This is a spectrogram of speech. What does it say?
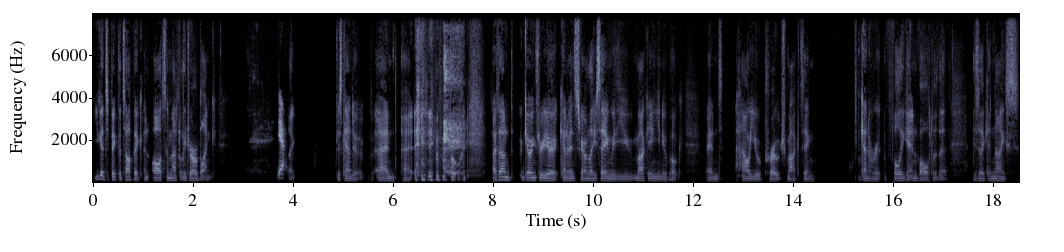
you get to pick the topic and automatically draw a blank. Yeah. Like, just can't do it. And uh, I found going through your kind of Instagram, like you're saying, with you marketing your new book and how you approach marketing, kind of re- fully get involved with it, is like a nice,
